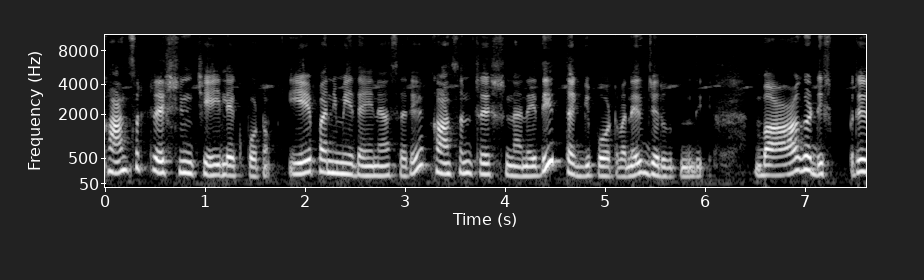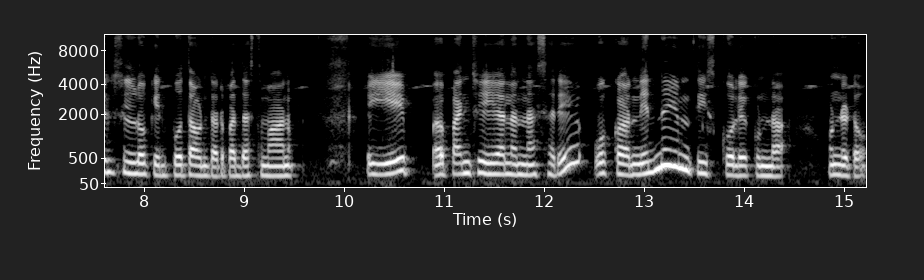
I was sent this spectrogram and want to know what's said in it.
కాన్సన్ట్రేషన్ చేయలేకపోవటం. ఏ పని మీద అయినా సరే కాన్సన్ట్రేషన్ అనేది తగ్గిపోవటం అనేది జరుగుతుంది. బాగా డిప్రెషన్లోకి వెళ్ళిపోతూ ఉంటారు పెద్దస్తమానం ఏ పని చేయాలన్నా సరే ఒక నిర్ణయం తీసుకోలేకుండా ఉండటం.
